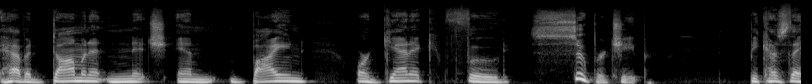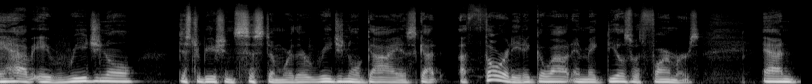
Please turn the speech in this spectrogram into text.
have a dominant niche in buying organic food super cheap because they have a regional distribution system where their regional guy has got authority to go out and make deals with farmers. And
